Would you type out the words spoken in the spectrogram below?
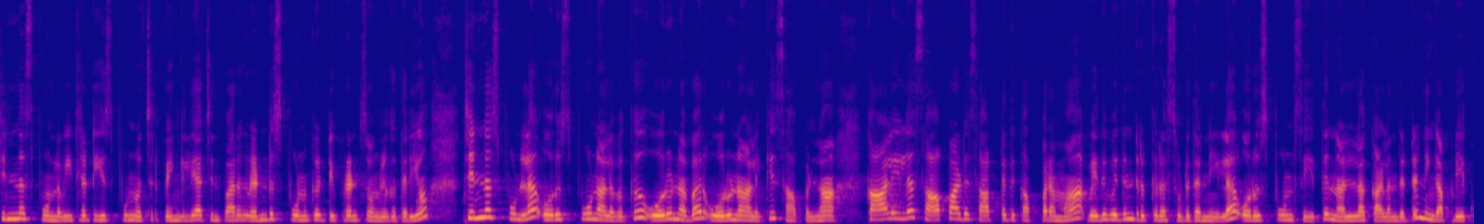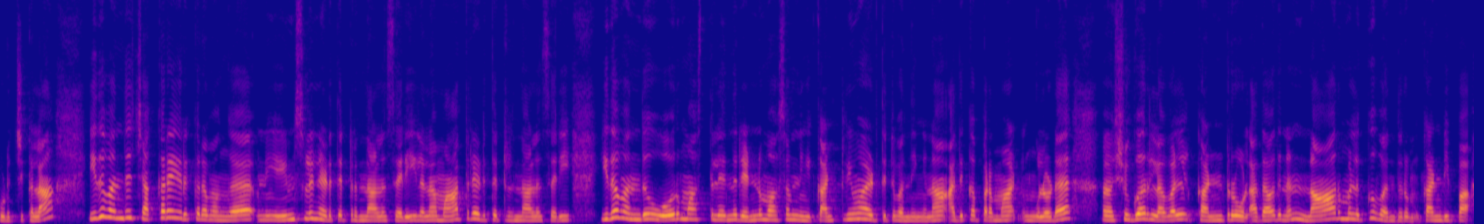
சின்ன ஸ்பூனில் வீட்டில் டீஸ்பூன் வச்சுருப்பீங்க இல்லையா? சின்ன பாருங்கள் ரெண்டு ஸ்பூனுக்கு டிஃப்ரென்ஸ் உங்களுக்கு தெரியும். சின்ன ஸ்பூனில் ஒரு ஸ்பூன் அளவுக்கு ஒரு நபர் ஒரு நாளைக்கு சாப்பிட்லாம். காலையில் சாப்பாடு சாப்பிட்டதுக்கு அப்புறமா வெது வெதுன்னு இருக்கிற சுடு தண்ணியில் ஒரு ஸ்பூன் சேர்த்து நல்லா கலந்துட்டு நீங்கள் அப்படியே குடிச்சிக்கலாம். இது வந்து சர்க்கரை இருக்கிறவங்க நீங்கள் இன்சுலின் எடுத்துகிட்டு இருந்தாலும் சரி இல்லைனா மாத்திரை எடுத்துகிட்டு இருந்தாலும் சரி இதை வந்து ஒரு மாதத்துலேருந்து ரெண்டு மாதம் நீங்கள் கண்டினியூவாக எடுத்துகிட்டு வந்தீங்கன்னா அதுக்கப்புறமா உங்களோட சுகர் லெவல் கண்ட்ரோல் அதாவது என்னன்னா நார்மலுக்கு வந்துடும் கண்டிப்பாக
